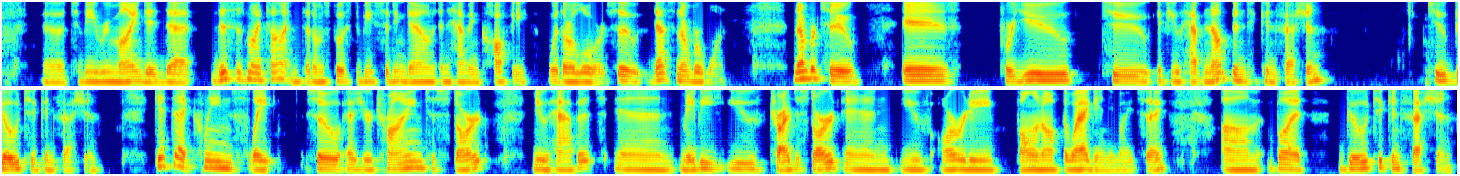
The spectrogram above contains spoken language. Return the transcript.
uh, to be reminded that this is my time that I'm supposed to be sitting down and having coffee with our Lord. So that's number one. Number two is for you to, if you have not been to confession, to go to confession. Get that clean slate so, as you're trying to start new habits, and maybe you've tried to start and you've already fallen off the wagon, you might say, um, but go to confession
